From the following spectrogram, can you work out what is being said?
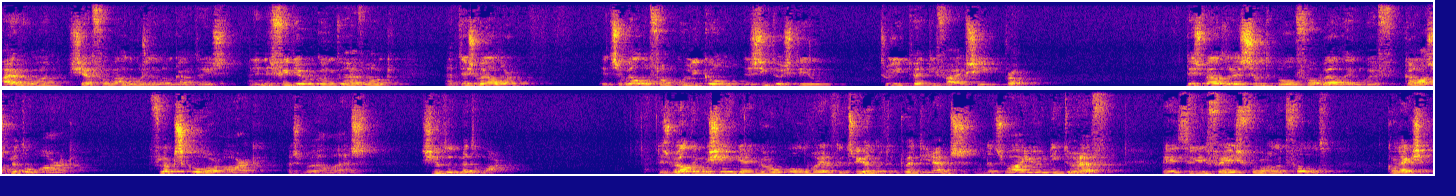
Hi everyone, Chef from Outdoors and Low Countries and in this video we're going to have a look at this welder. It's a welder from Oerlikon, the Citosteel 325C Pro. This welder is suitable for welding with gas metal arc, flux core arc as well as shielded metal arc. This welding machine can go all the way up to 320 amps and that's why you need to have a 3-phase 400 volt connection.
